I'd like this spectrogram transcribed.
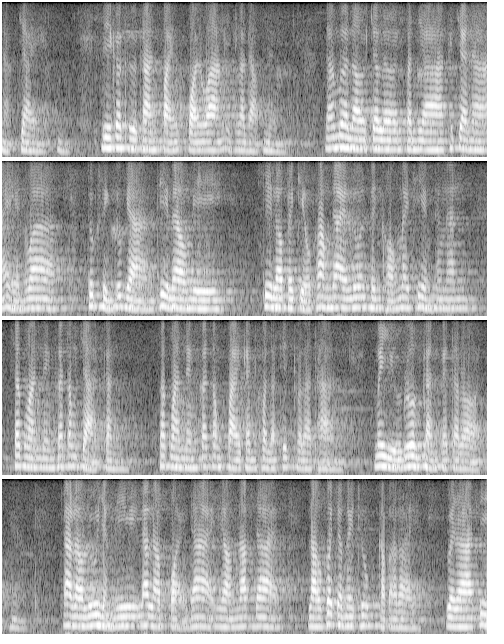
หนักใจ นี่ก็คือการปล่อยปล่อยวางอีกระดับหนึ่ง แล้วเมื่อเราเจริญปัญญาพิจารณาให้เห็นว่าทุกสิ่งทุกอย่างที่เรามีที่เราไปเกี่ยวข้องได้ล้วนเป็นของไม่เที่ยงทั้งนั้น สักวันหนึ่งก็ต้องจากกัน สักวันหนึ่งก็ต้องไปกันคนละทิศคนละทาง ไม่อยู่ร่วมกันไปตลอด ถ้าเรารู้อย่างนี้แล้วเราปล่อยได้ยอมรับได้ เราก็จะไม่ทุกข์กับอะไร เวลาที่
